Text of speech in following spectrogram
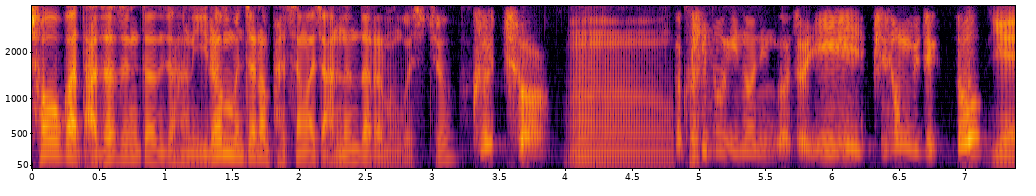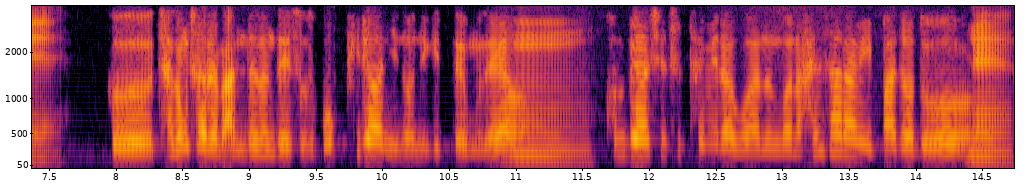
처우가 낮아진다든지 하는 이런 문제는 발생하지 않는다라는 것이죠. 그렇죠. 음, 그러니까 그, 필요 인원인 거죠. 이 비정규직도 예. 그 자동차를 만드는 데 있어서 꼭 필요한 인원이기 때문에요. 음, 컨베어 시스템이라고 하는 거는 한 사람이 빠져도 네.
